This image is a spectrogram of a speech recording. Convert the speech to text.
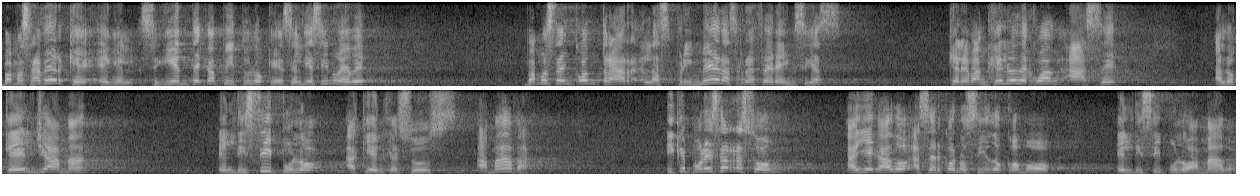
Vamos a ver que en el siguiente capítulo, que es el 19, vamos a encontrar las primeras referencias que el Evangelio de Juan hace a lo que él llama el discípulo a quien Jesús amaba. Y que por esa razón ha llegado a ser conocido como el discípulo amado.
